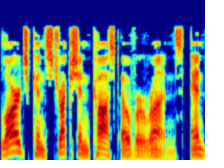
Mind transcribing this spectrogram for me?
large construction cost overruns, and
